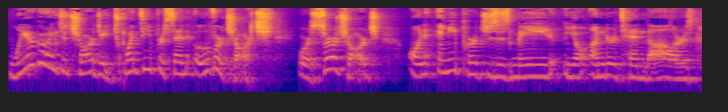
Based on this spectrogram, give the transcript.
we're going to charge a 20% overcharge or surcharge on any purchases made, you know, under $10,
